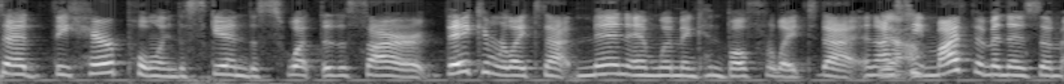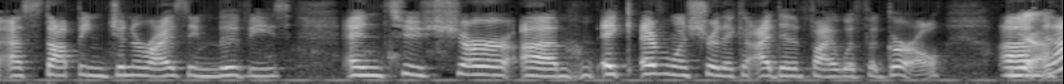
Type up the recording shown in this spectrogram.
said the hair pulling, the skin, the sweat, the desire, they can relate to that. Men and women can both relate to that. And I see my feminism as stopping generalizing movies and to sure um, make everyone sure they can identify with a girl. Um, Yeah. And I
